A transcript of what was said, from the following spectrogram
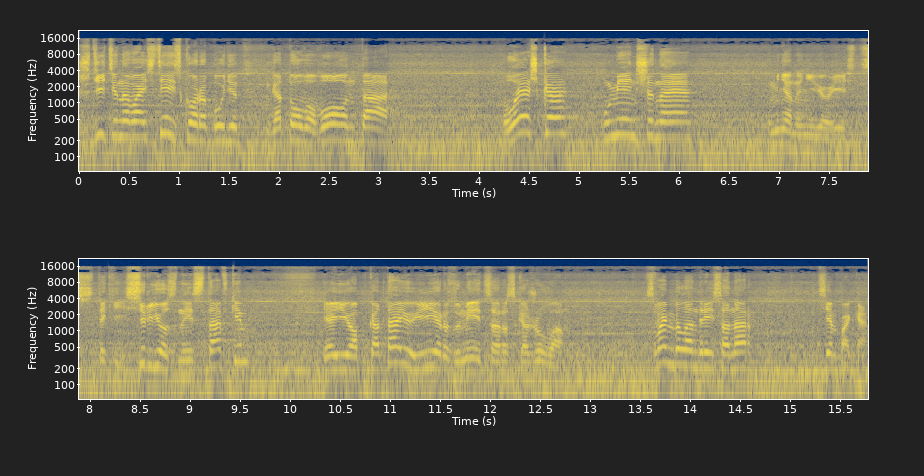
Ждите новостей, скоро будет готова вон та лэшка уменьшенная. У меня на нее есть такие серьезные ставки. Я ее обкатаю и, разумеется, расскажу вам. С вами был Андрей Сонар. Всем пока.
